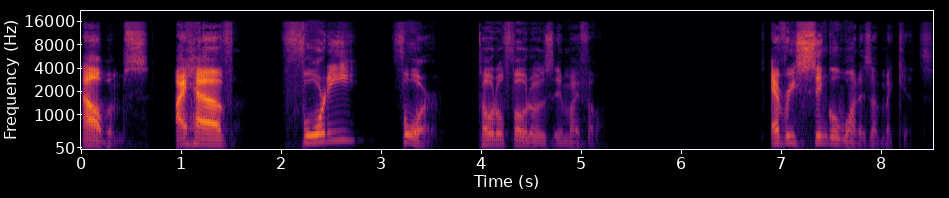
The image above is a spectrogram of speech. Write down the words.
Albums. I have 44 total photos in my phone. Every single one is of my kids.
